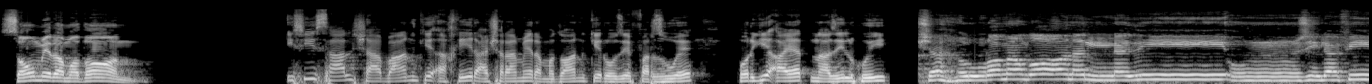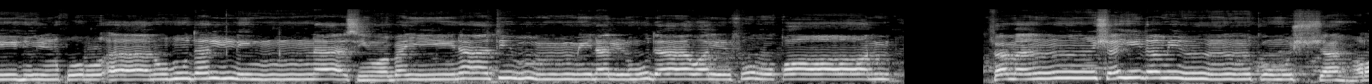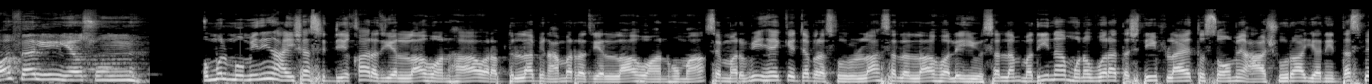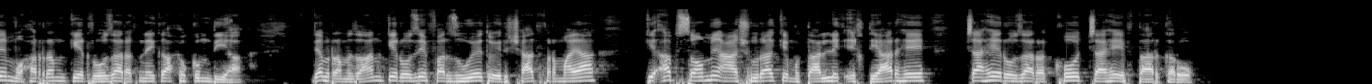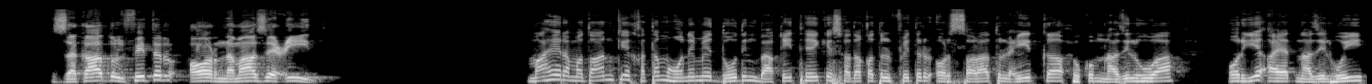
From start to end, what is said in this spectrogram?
صوم رمضان۔ اسی سال شعبان کے اخیر عشرہ میں رمضان کے روزے فرض ہوئے اور یہ آیت نازل ہوئی۔ شهر رمضان الذي أنزل فيه القرآن هدى للناس وبينات من الهدى والفرقان۔ فمن شهد منكم الشهر فليصمه۔ ام المومنین عائشہ صدیقہ رضی اللہ عنہا اور عبداللہ بن عمر رضی اللہ عنہما سے مروی ہے کہ جب رسول اللہ صلی اللہ علیہ وسلم مدینہ منورہ تشریف لائے تو سوم عاشورہ یعنی دسویں محرم کے روزہ رکھنے کا حکم دیا۔ جب رمضان کے روزے فرض ہوئے تو ارشاد فرمایا کہ اب سوم عاشورہ کے متعلق اختیار ہے، چاہے روزہ رکھو، چاہے افطار کرو۔ زکوٰۃ الفطر اور نماز عید۔ ماہ رمضان کے ختم ہونے میں دو دن باقی تھے کہ صدقۃ الفطر اور سلاۃ العید کا حکم نازل ہوا اور یہ آیت نازل ہوئی۔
